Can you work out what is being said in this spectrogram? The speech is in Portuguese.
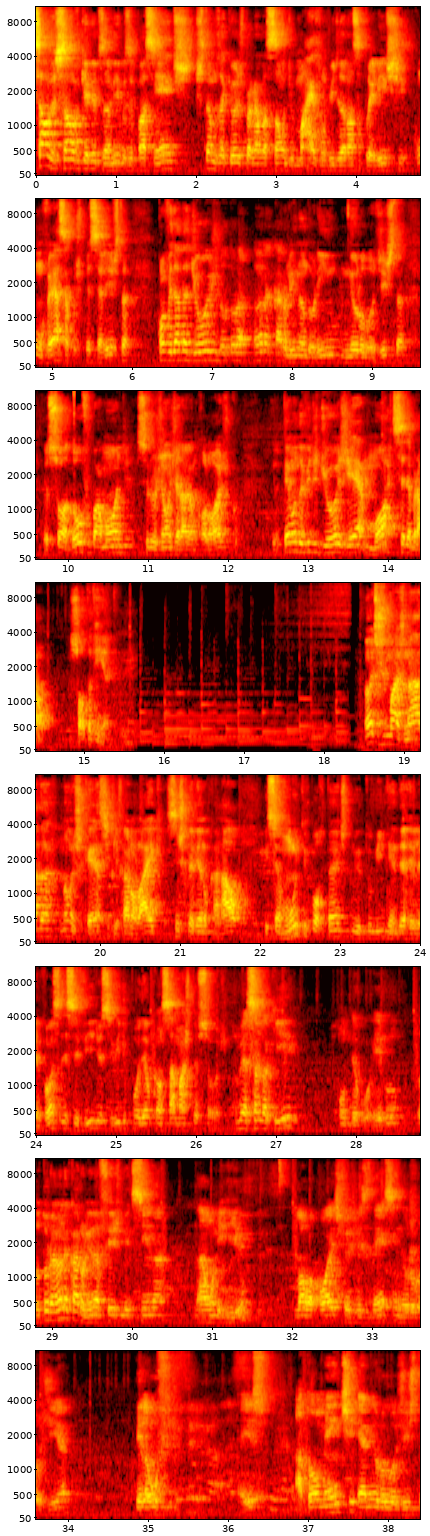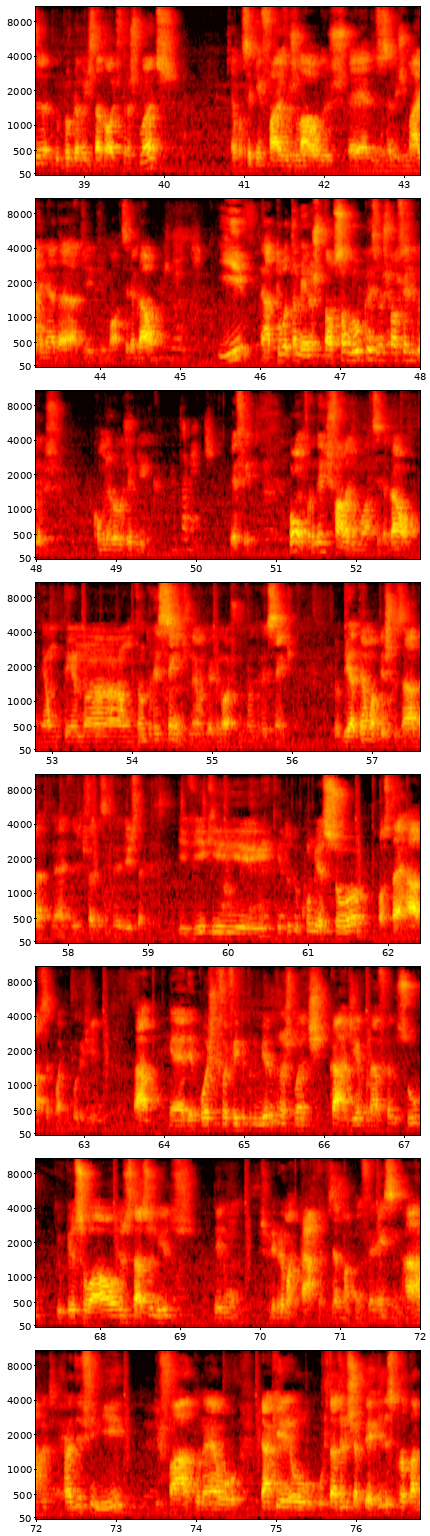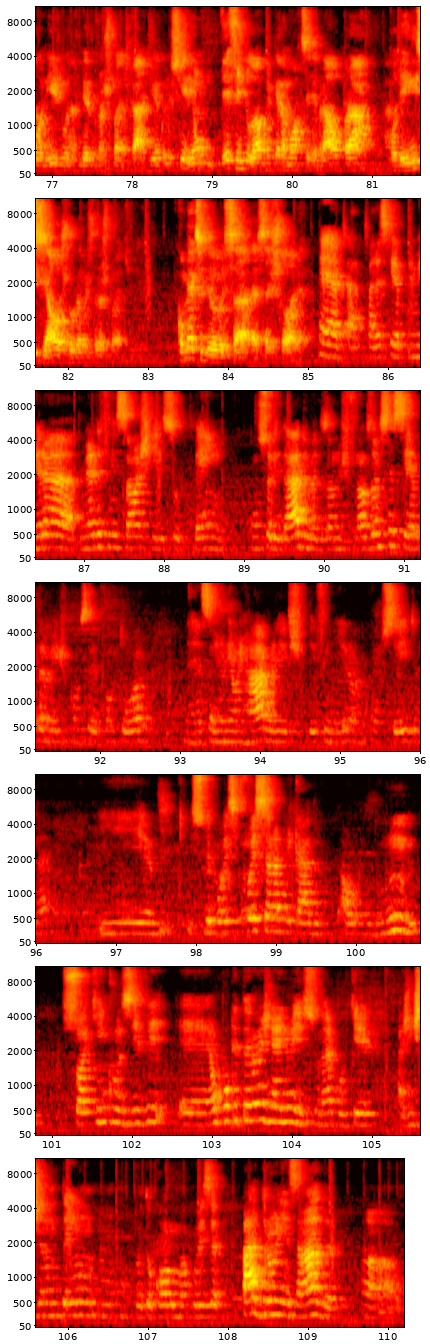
Salve, salve, queridos amigos e pacientes! Estamos aqui hoje para a gravação de mais um vídeo da nossa playlist Conversa com o Especialista. Convidada de hoje, doutora Ana Carolina Andorinho, neurologista. Eu sou Adolfo Bamonde, cirurgião geral e oncológico. E o tema do vídeo de hoje é morte cerebral. Solta a vinheta. Antes de mais nada, não esquece de clicar no like, se inscrever no canal. Isso é muito importante para o YouTube entender a relevância desse vídeo e esse vídeo poder alcançar mais pessoas. Começando aqui com o teu currículo. Doutora Ana Carolina fez medicina na Unirio. Logo após fez residência em neurologia pela UF. É isso? Atualmente é neurologista do Programa Estadual de Transplantes. É você quem faz os laudos é, dos exames de imagem né, da, de, de morte cerebral. E atua também no Hospital São Lucas e no Hospital Servidores, como neurologia clínica. Exatamente. Perfeito. Bom, quando a gente fala de morte cerebral, é um tema um tanto recente, né? um diagnóstico um tanto recente. Eu dei até uma pesquisada né, antes de fazer essa entrevista e vi que, que tudo começou, posso estar errado, você pode corrigir, tá? É, depois que foi feito o primeiro transplante cardíaco na África do Sul, que o pessoal dos Estados Unidos teve um, escreveram uma carta, fizeram uma conferência em Harvard para definir de fato, né, o, já que o, os Estados Unidos tinham perdido esse protagonismo no primeiro transplante cardíaco, eles queriam definir logo o que era morte cerebral para poder iniciar os programas de transplante. Como é que se deu essa, essa história? É, parece que a primeira, a primeira definição, acho que isso bem consolidado, né, dos anos, final dos anos 60 mesmo, como você contou, né, essa reunião em Harvard, eles definiram o conceito, né? E isso depois foi sendo aplicado ao longo do mundo, só que inclusive é um pouco heterogêneo isso, né? Porque a gente ainda não tem um, um protocolo, uma coisa padronizada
